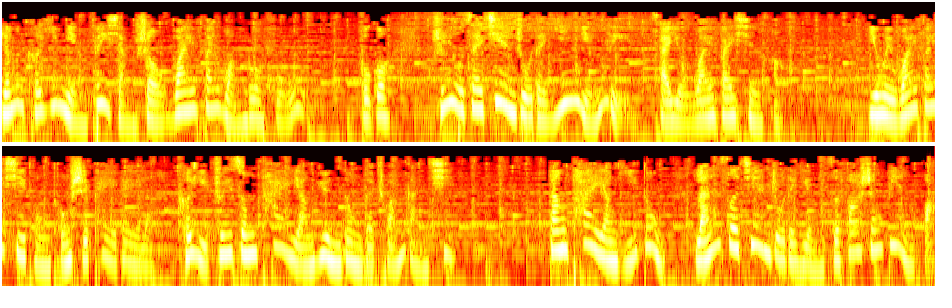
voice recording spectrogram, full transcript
人们可以免费享受 WiFi 网络服务。不过，只有在建筑的阴影里才有 WiFi 信号，因为 WiFi 系统同时配备了可以追踪太阳运动的传感器。当太阳移动，蓝色建筑的影子发生变化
